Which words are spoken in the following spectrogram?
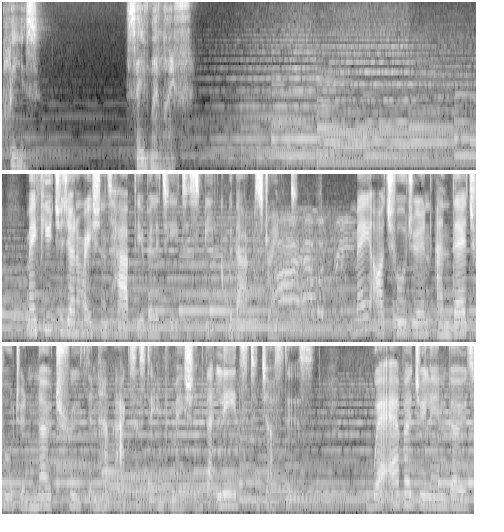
Please, save my life. May future generations have the ability to speak without restraint. May our children and their children know truth and have access to information that leads to justice. Wherever Julian goes,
